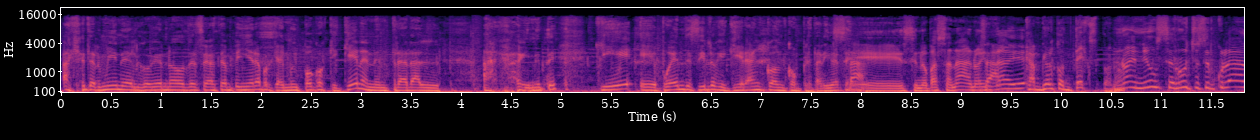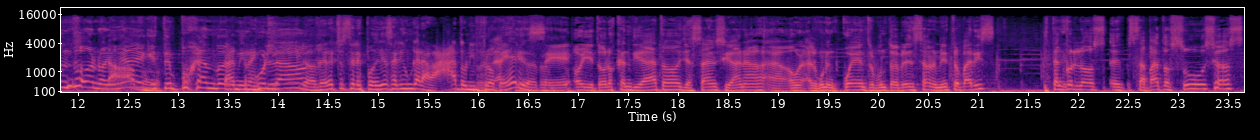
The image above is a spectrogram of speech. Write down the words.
a que termine el gobierno de Sebastián Piñera, porque hay muy pocos que quieren entrar al, al gabinete, que eh, pueden decir lo que quieran con completa libertad. Sí, si no pasa nada, no O hay nadie. Cambió el contexto, ¿no? No hay ni un serrucho circulando, no hay No, nadie po. que esté empujando de ningún lado. De hecho, se les podría salir un garabato, un improperio. Relájense. Oye, todos los candidatos, ya saben, si van a, a algún encuentro, punto de prensa con el ministro París, están con los eh, zapatos sucios,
